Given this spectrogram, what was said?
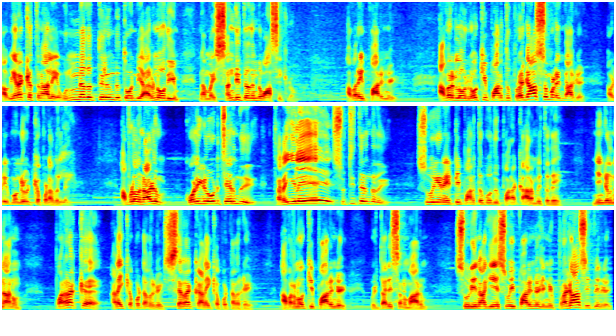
அவ் இறக்கத்தினாலே உன்னதத்திலிருந்து தோன்றிய அருணோதியும் நம்மை சந்தித்தது என்று வாசிக்கிறோம். அவரை பாருங்கள். அவர்கள் ஒரு நோக்கி பார்த்து பிரகாசம் அடைந்தார்கள். அவருடைய முகங்கள் விற்கப்படவில்லை அவ்வளவு நாளும் கோழிகளோடு சேர்ந்து தரையிலே சுற்றித் தெரிந்தது. சூரியனை எட்டி பார்த்தபோது பறக்க ஆரம்பித்ததே. நீங்கள் நானும் பறக்க அழைக்கப்பட்டவர்கள் சிறக்க அழைக்கப்பட்டவர்கள். அவரை நோக்கி பாருங்கள். உங்கள் தரிசனம் மாறும். சூரியனாகி இயேசுவை பாருங்கள் நீங்கள் பிரகாசிப்பீர்கள்.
